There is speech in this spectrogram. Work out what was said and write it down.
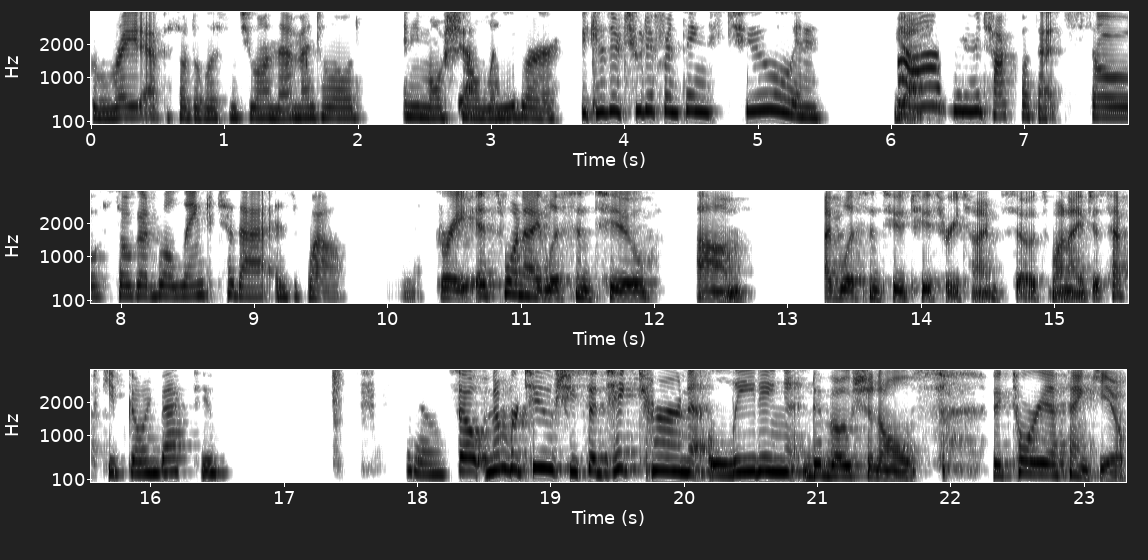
great episode to listen to on that mental and emotional yeah. labor because they're two different things too. And yeah, ah, we didn't even talk about that. So, so good. We'll link to that as well. Great. It's one I listen to. Um, I've listened to two, three times. So it's one I just have to keep going back to. So, number two, she said, take turn leading devotionals. Victoria, thank you.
